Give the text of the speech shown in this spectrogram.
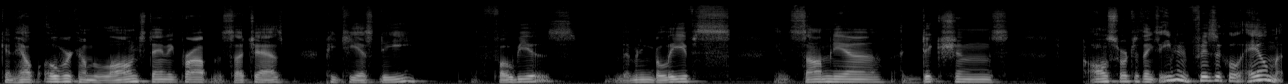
can help overcome long standing problems such as PTSD, phobias, limiting beliefs, insomnia, addictions, all sorts of things, even physical ailments.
